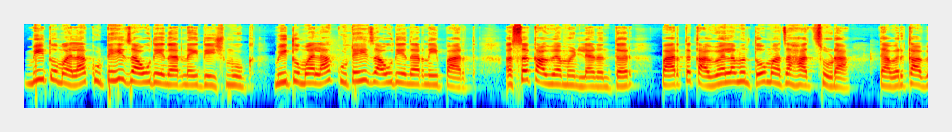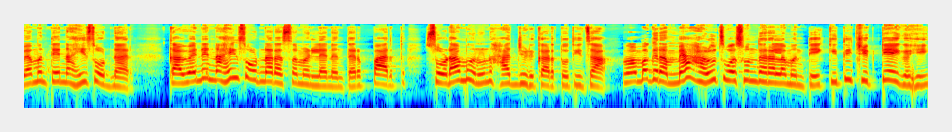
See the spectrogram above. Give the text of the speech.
मी तुम्हाला कुठेही जाऊ देणार नाही देशमुख. मी तुम्हाला कुठेही जाऊ देणार नाही पार्थ. असं काव्या म्हटल्यानंतर पार्थ काव्याला म्हणतो माझा हात सोडा. त्यावर काव्या म्हणते नाही सोडणार. काव्याने नाही सोडणार असं म्हणल्यानंतर पार्थ सोडा म्हणून हात झिडकारतो तिचा. मग रम्या हळूच वसुंधराला म्हणते किती चिकटी आहे गही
